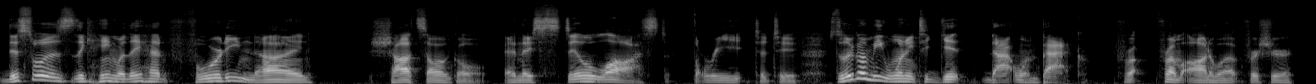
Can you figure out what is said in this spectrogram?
this was the game where they had 49 shots on goal and they still lost 3 to 2. So they're going to be wanting to get that one back from Ottawa for sure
